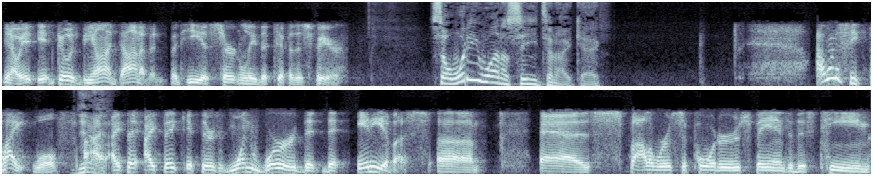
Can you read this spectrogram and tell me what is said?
you know it, it goes beyond Donovan, but he is certainly the tip of the spear. So, what do you want to see tonight, Kay? I want to see fight, Wolf. Yeah. I, I think I think if there's one word that that any of us, um, as followers, supporters, fans of this team,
